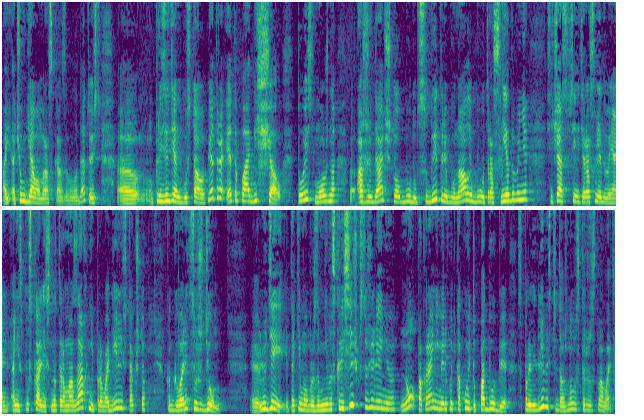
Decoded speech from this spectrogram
о, о чем я вам рассказывала. Да? То есть э, президент Густаво Петро это пообещал. То есть можно э, ожидать, что будут суды, трибуналы, будут расследования. Сейчас все эти расследования, они спускались на тормозах, не проводились, так что, как говорится, ждем. Э, людей таким образом не воскресишь, к сожалению, но, по крайней мере, хоть какое-то подобие справедливости должно восторжествовать.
